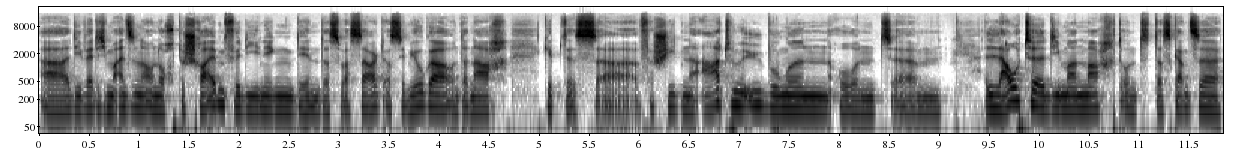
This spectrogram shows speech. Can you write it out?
die werde ich im Einzelnen auch noch beschreiben für diejenigen, denen das was sagt aus dem Yoga. Und danach gibt es äh, verschiedene Atemübungen und ähm, Laute, die man macht. Und das ganze,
